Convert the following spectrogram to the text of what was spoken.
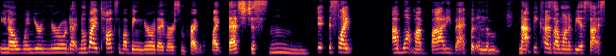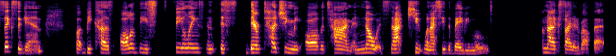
you know, when you're neurodiverse, nobody talks about being neurodiverse and pregnant. Like, that's just, mm. it, it's like, I want my body back, but in the, not because I want to be a size six again, but because all of these feelings and it's they're touching me all the time and no it's not cute when i see the baby move i'm not excited about that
